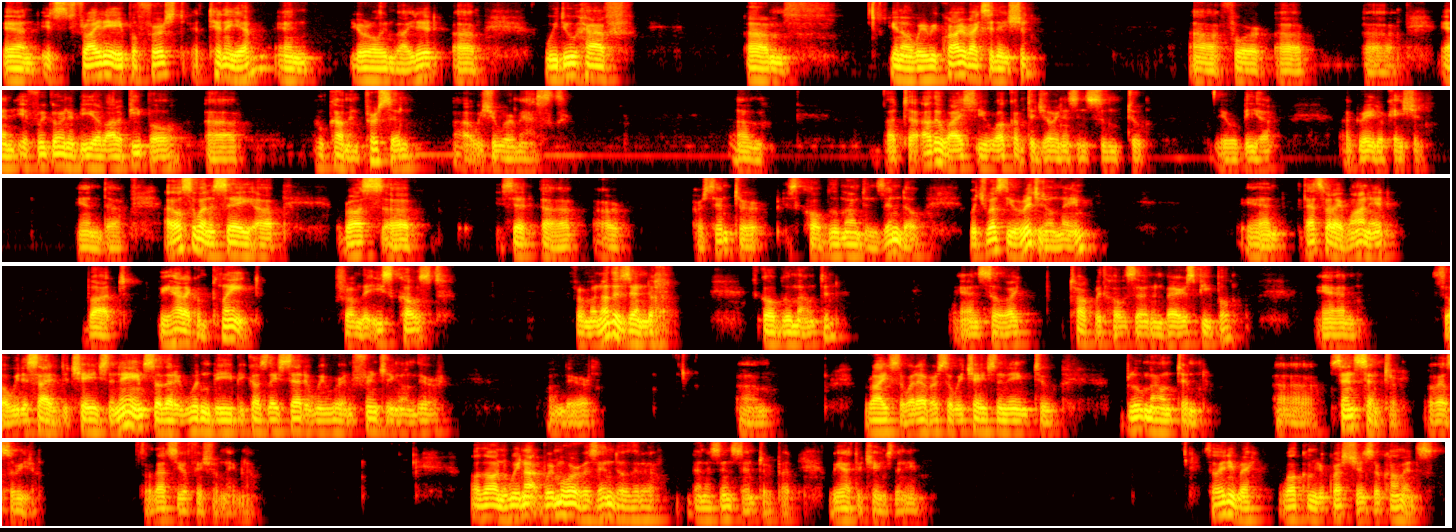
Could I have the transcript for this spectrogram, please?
And it's Friday, April 1st at 10 a.m., and you're all invited. Uh, we do have, um, you know, we require vaccination uh, for, uh, uh and if we're going to be a lot of people uh, who come in person, uh, we should wear masks. Um, but otherwise, you're welcome to join us in Zoom too. It will be a, a great occasion. And uh, I also want to say, uh, Ross uh, said uh, our, our center is called Blue Mountain Zendo, which was the original name. And that's what I wanted. But we had a complaint from the East Coast from another Zendo. It's called Blue Mountain. And so I talked with Hozan and various people. And so we decided to change the name so that it wouldn't be because they said that we were infringing on their on their um, rights or whatever. So we changed the name to Blue Mountain uh, Zen Center of El Cerrito. So that's the official name now. Although we're not, we're more of a Zendo than a than a Zen Center, but we had to change the name. So anyway, welcome your questions or comments.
